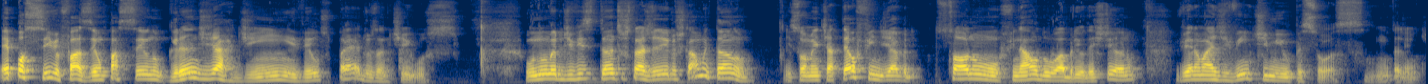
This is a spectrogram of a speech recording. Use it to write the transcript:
é possível fazer um passeio no grande jardim e ver os prédios antigos. O número de visitantes estrangeiros está aumentando e somente até o fim de abril, só no final do abril deste ano, vieram mais de 20 mil pessoas. Muita gente.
